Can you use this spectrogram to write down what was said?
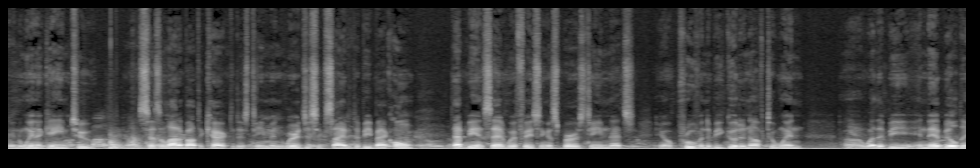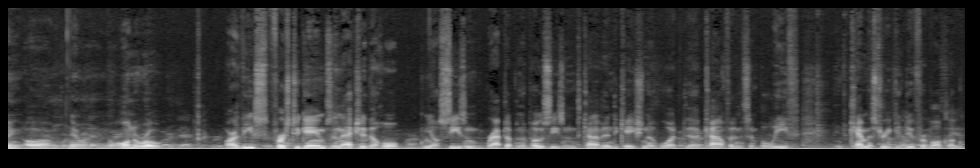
and win a game too uh, says a lot about the character of this team, and we're just excited to be back home. That being said, we're facing a Spurs team that's you know proven to be good enough to win, uh, whether it be in their building or you know on the road. Are these first two games, and actually the whole you know season wrapped up in the postseason, kind of an indication of what uh, confidence and belief, and chemistry can do for a ball club?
